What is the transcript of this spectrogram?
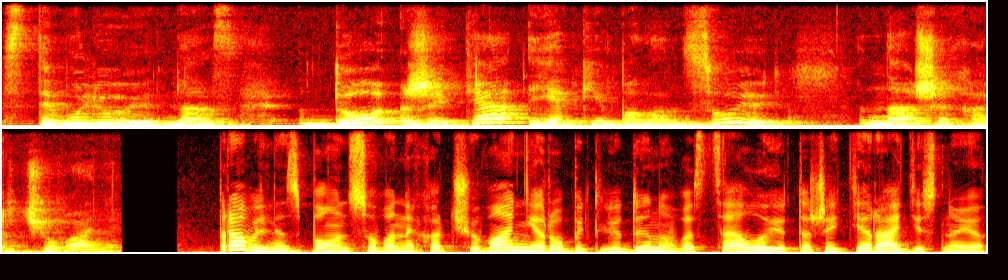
стимулюють нас до життя, які балансують наше харчування. Правильне збалансоване харчування робить людину веселою та життєрадісною,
